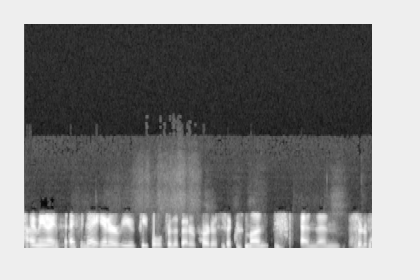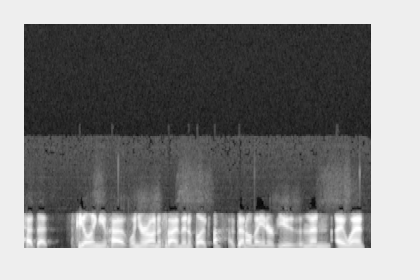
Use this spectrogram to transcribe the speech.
I mean, I, I think I interviewed people for the better part of six months, and then sort of had that feeling you have when you're on assignment of like, oh, I've done all my interviews, and then I went,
